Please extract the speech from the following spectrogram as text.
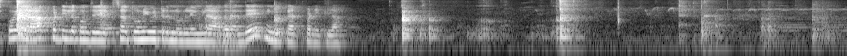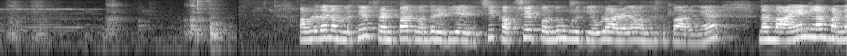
போய் யாக்பட்டியில் கொஞ்சம் எக்ஸ்ட்ரா துணி விட்டுருந்தோம் இல்லைங்களா அதை வந்து இங்கே கட் பண்ணிக்கலாம். அவ்வளோதான் நம்மளுக்கு ஃப்ரண்ட் பார்ட் வந்து ரெடி ஆகிடுச்சு கப் ஷேப் வந்து உங்களுக்கு எவ்வளோ அழகாக வந்திருக்கு பாருங்கள் நம்ம அயன்லாம் பண்ண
